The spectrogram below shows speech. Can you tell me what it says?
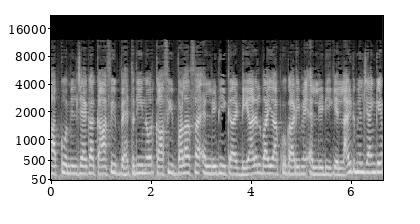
आपको मिल जाएगा काफ़ी बेहतरीन और काफ़ी बड़ा सा एलईडी का डीआरएल भाई, आपको गाड़ी में एलईडी के लाइट मिल जाएँगे।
